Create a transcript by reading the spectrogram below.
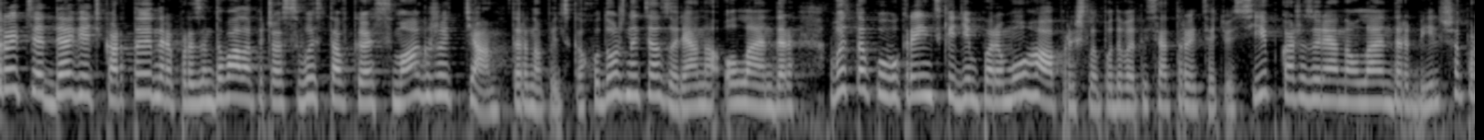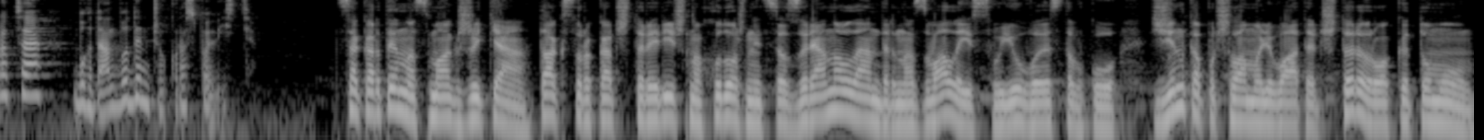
39 картин репрезентувала під час виставки Смак життя тернопільська художниця Зоряна Олендер. Виставку в Український дім перемога прийшли подивитися 30 осіб, каже Зоряна Олендер. Більше про це Богдан Будимчук розповість. Це картина Смак життя. Так 44-річна художниця Зоряна Олендер назвала і свою виставку. Жінка почала малювати 4 роки тому.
